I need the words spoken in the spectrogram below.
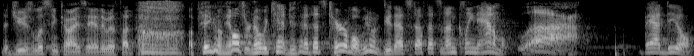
the Jews listening to Isaiah, they would have thought, oh, a pig on the altar? No, we can't do that. That's terrible. We don't do that stuff. That's an unclean animal. Ah, bad deal.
